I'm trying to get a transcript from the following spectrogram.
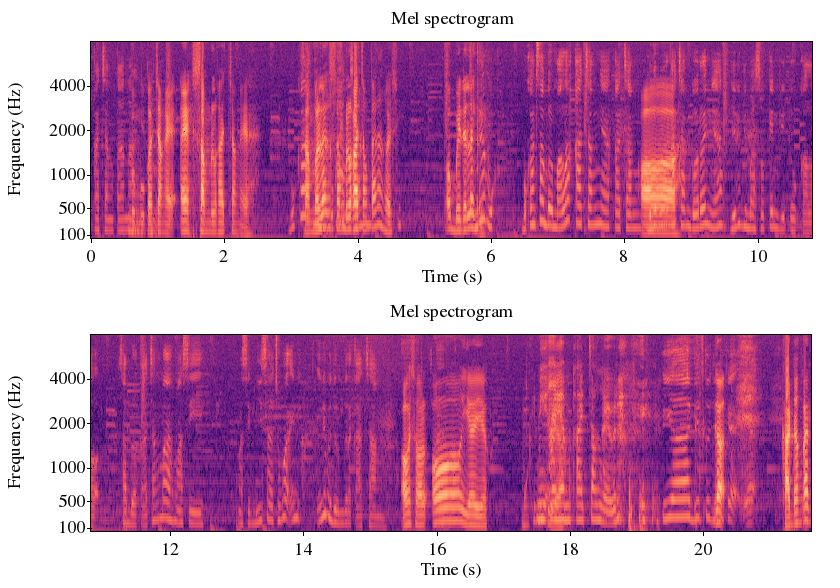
kacang tanah Bumbu gitu kacang ya? Eh, sambal kacang ya? loh. bukan Sambalnya bumbu sambal kacang tanah gak sih? Oh, beda lagi. Buk- bukan sambal malah kacangnya kacang Oh. bener-bener kacang gorengnya jadi dimasukin gitu kalau sambal kacang mah masih masih bisa cuma ini ini bener-bener kacang Oh, soal Oh, iya iya. Mungkin mie ya. ayam kacang ya berarti iya gitu jadi Nggak. kayak ya Kadang kan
